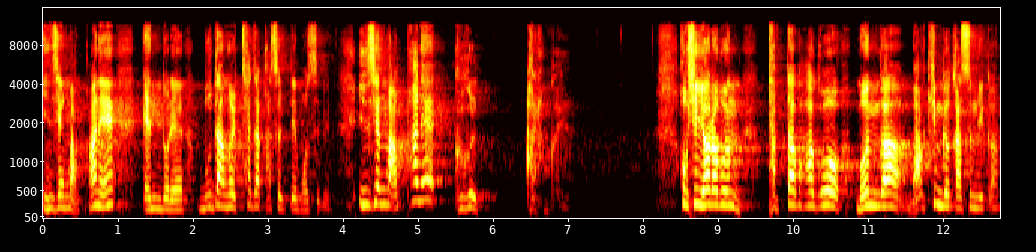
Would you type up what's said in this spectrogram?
인생 막판에 엔돌의 무당을 찾아갔을 때 모습에 인생 막판에 그걸 알한 거예요. 혹시 여러분 답답하고 뭔가 막힌 것 같습니까?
